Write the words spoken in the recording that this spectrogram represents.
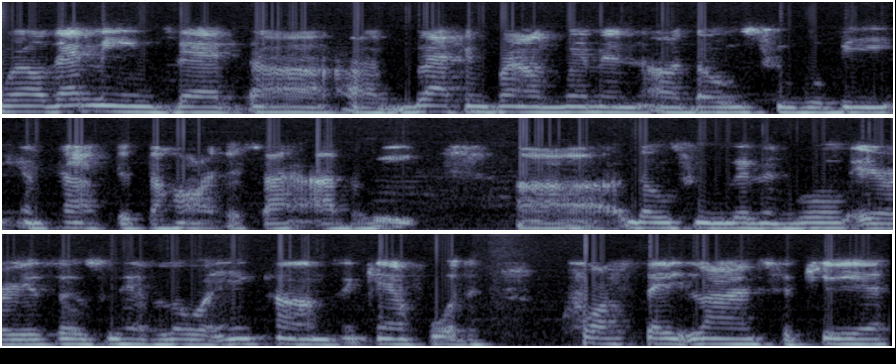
Well, that means that uh, uh, black and brown women are those who will be impacted the hardest, I, I believe. Uh, those who live in rural areas, those who have lower incomes and can't afford to cross state lines for care,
